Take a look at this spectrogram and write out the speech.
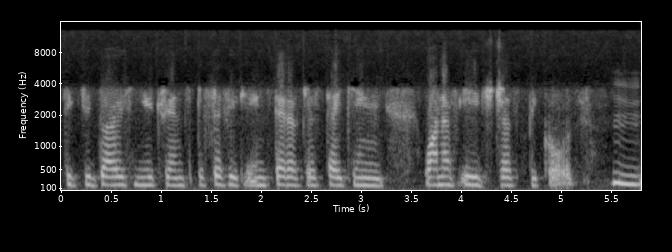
stick to those nutrients specifically instead of just taking one of each just because. Hmm.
